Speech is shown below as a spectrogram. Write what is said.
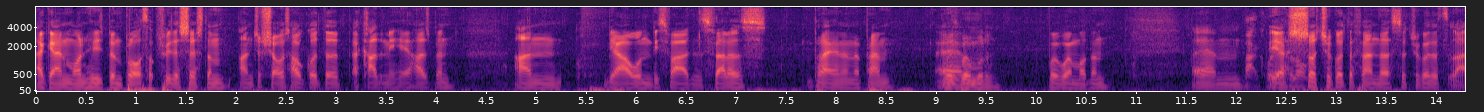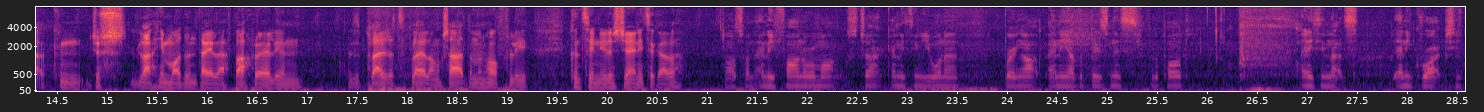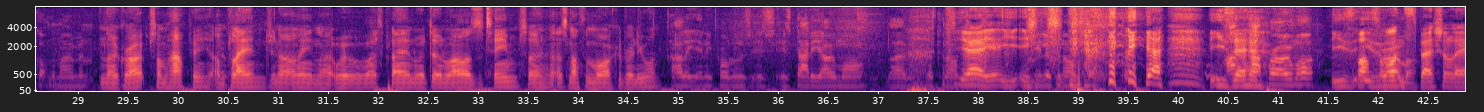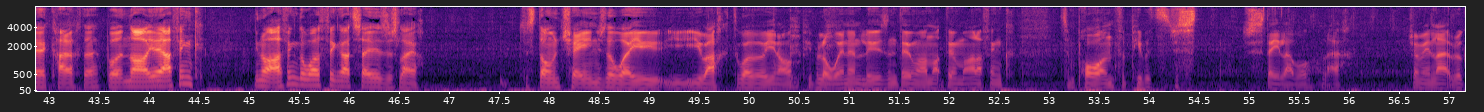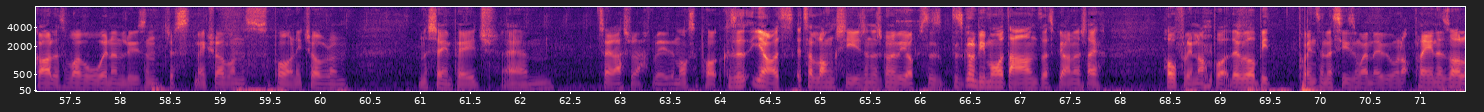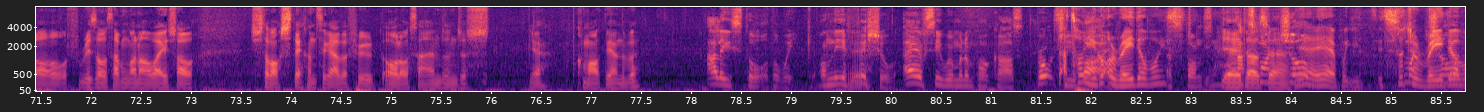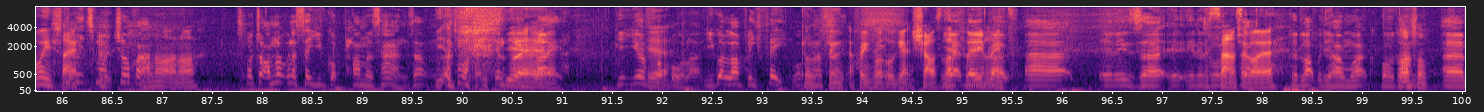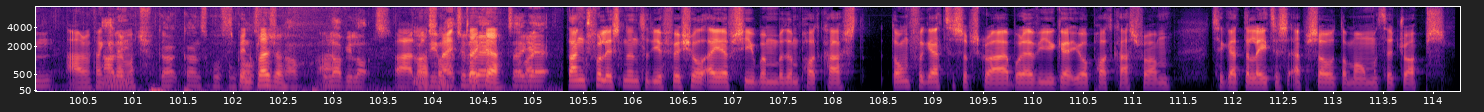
again one who's been brought up through the system and just shows how good the academy here has been. And yeah, I wouldn't be surprised if this fella's playing in the Prem With um, Wimbledon. With Wimbledon. Um, yeah, such a good defender, such a good like can just like your modern day left back really, and it's a pleasure to play alongside them and hopefully continue this journey together. Nice one. Any final remarks, Jack? Anything you want to bring up? Any other business for the pod? Anything that's any gripes you've got at the moment? No gripes. I'm happy. I'm playing. Do you know what I mean? Like we're, we're both playing. We're doing well as a team. So there's nothing more I could really want. Ali, any problems? Is, is Daddy Omar um, looking after? Yeah, you? yeah, he- Is he he's- looking after? yeah, he's Pa- uh, Papa Omar. he's Papa he's one special uh, character. But no, yeah, I think you know, I think the one thing I'd say is just like, just don't change the way you, you, you act. Whether you know people are winning, losing, doing well, not doing well. I think it's important for people to just, just stay level. Like, you know I mean? Like, regardless of whether we're winning, losing, just make sure everyone's supporting each other and on the same page. Um, so that's what really the most important because you know it's it's a long season. There's going to be ups. There's, there's going to be more downs. Let's be honest. Like, hopefully not, but there will be points in the season where maybe we're not playing as well or results haven't gone our way. So just about sticking together through all those times and just yeah, come out the end of it. Ali's thought of the week on the official AFC Wimbledon podcast. Brought to I you told by you you got a radio a voice. sponsor. Yeah, it That's does, my yeah. job. Yeah, yeah, but you, it's such my a radio job. voice. Yeah, Like, it's my job. I Al. know, I know. It's my job. I'm not going to say you've got plumber's hands. That, Yeah. that's what, you know, Yeah. like, you- you're a Yeah. footballer. You've got lovely feet. What can I I say? think, I think we're getting shouted Yeah, at for there you being go. late. Uh, it is. Uh, it, it is. It's all time up, to Jack. go, yeah. Good luck with your homework. Well done. Nice one. Um, Aaron, thank you very much. Go, go and score some. It's been a pleasure. pal. We Alright. love you lots. All right, love Nice you, one. mate. Catch you in a Take care. Take Bye-bye. care. Thanks for listening to the official AFC Wimbledon podcast. Don't forget to subscribe wherever you get your podcast from to get the latest episode the moment it drops.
